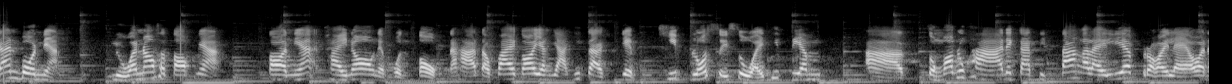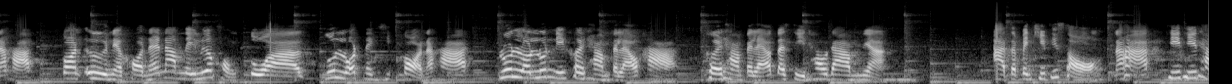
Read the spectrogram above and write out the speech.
ด้านบนเนี่ยหรือว่านอกสต็อกเนี่ยตอนเนี้ยภายนอกเนี่ยฝนตกนะคะ แต่ฝ้ายก็ยังอยากที่จะเก็บคลิปรถสวยๆ ที่เตรียม ส่งมอบลูกค้าในการติดตั้งอะไรเรียบร้อยแล้วนะคะ ก่อนอื่นเนี่ยขอแนะนำในเรื่องของตัวรุ่นรถในคลิปก่อนนะคะ รุ่นรถรุ่นนี้เคยทำไปแล้วค่ะ เคยทำไปแล้วแต่สีเทาดำเนี่ยอาจจะเป็นคลิปที่สองนะคะที่ที่ท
